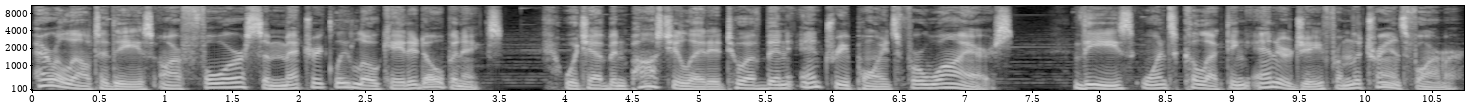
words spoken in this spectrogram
Parallel to these are four symmetrically located openings, which have been postulated to have been entry points for wires, these once collecting energy from the transformer.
